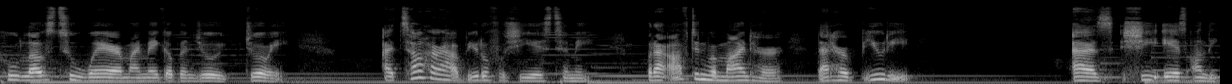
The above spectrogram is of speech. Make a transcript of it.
who loves to wear my makeup and jewelry. I tell her how beautiful she is to me, but I often remind her that her beauty, as she is on the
